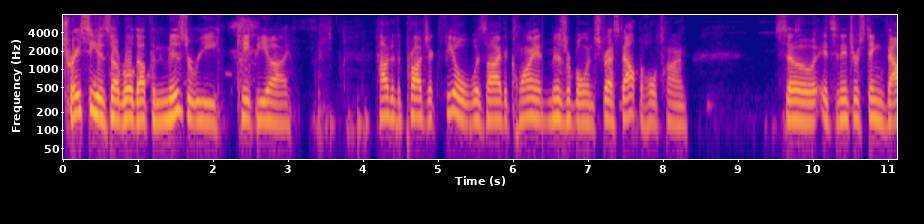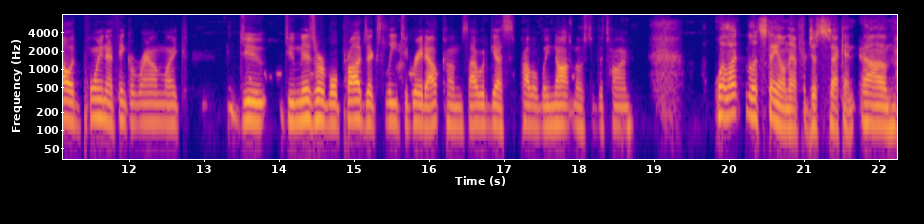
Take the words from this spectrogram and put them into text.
Tracy has uh, rolled out the misery kpi how did the project feel? Was i the client miserable and stressed out the whole time? So it's an interesting valid point i think around like do do miserable projects lead to great outcomes? I would guess probably not most of the time. Well let, let's stay on that for just a second. Um,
